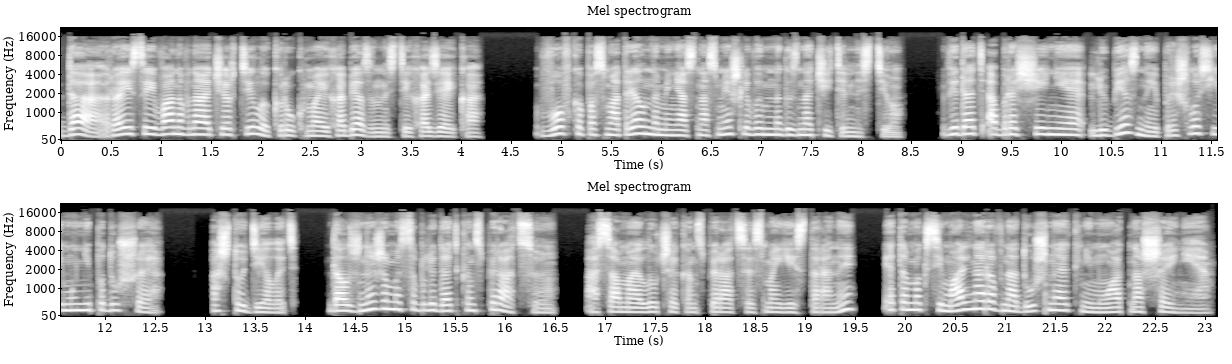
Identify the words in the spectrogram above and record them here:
«Да, Раиса Ивановна очертила круг моих обязанностей, хозяйка». Вовка посмотрел на меня с насмешливой многозначительностью. Видать, обращение «любезный» пришлось ему не по душе. А что делать? Должны же мы соблюдать конспирацию. А самая лучшая конспирация с моей стороны — это максимально равнодушное к нему отношение.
